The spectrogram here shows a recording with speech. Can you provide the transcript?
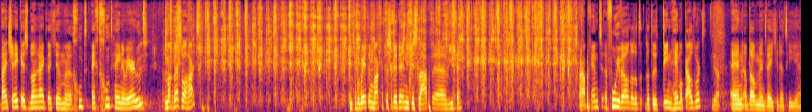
Bij het shaken is het belangrijk dat je hem eh, goed, echt goed heen en weer doet. Het mag best wel hard. Want je probeert hem wakker te schudden en niet in slaap te eh, wiegen. Maar op een gegeven moment voel je wel dat, het, dat de tin helemaal koud wordt. Ja. En op dat moment weet je dat hij, uh,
